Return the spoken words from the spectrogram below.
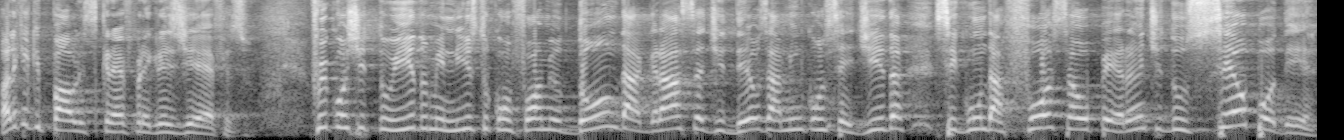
Olha o que, que Paulo escreve para a igreja de Éfeso. Fui constituído ministro conforme o dom da graça de Deus a mim concedida, segundo a força operante do seu poder.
